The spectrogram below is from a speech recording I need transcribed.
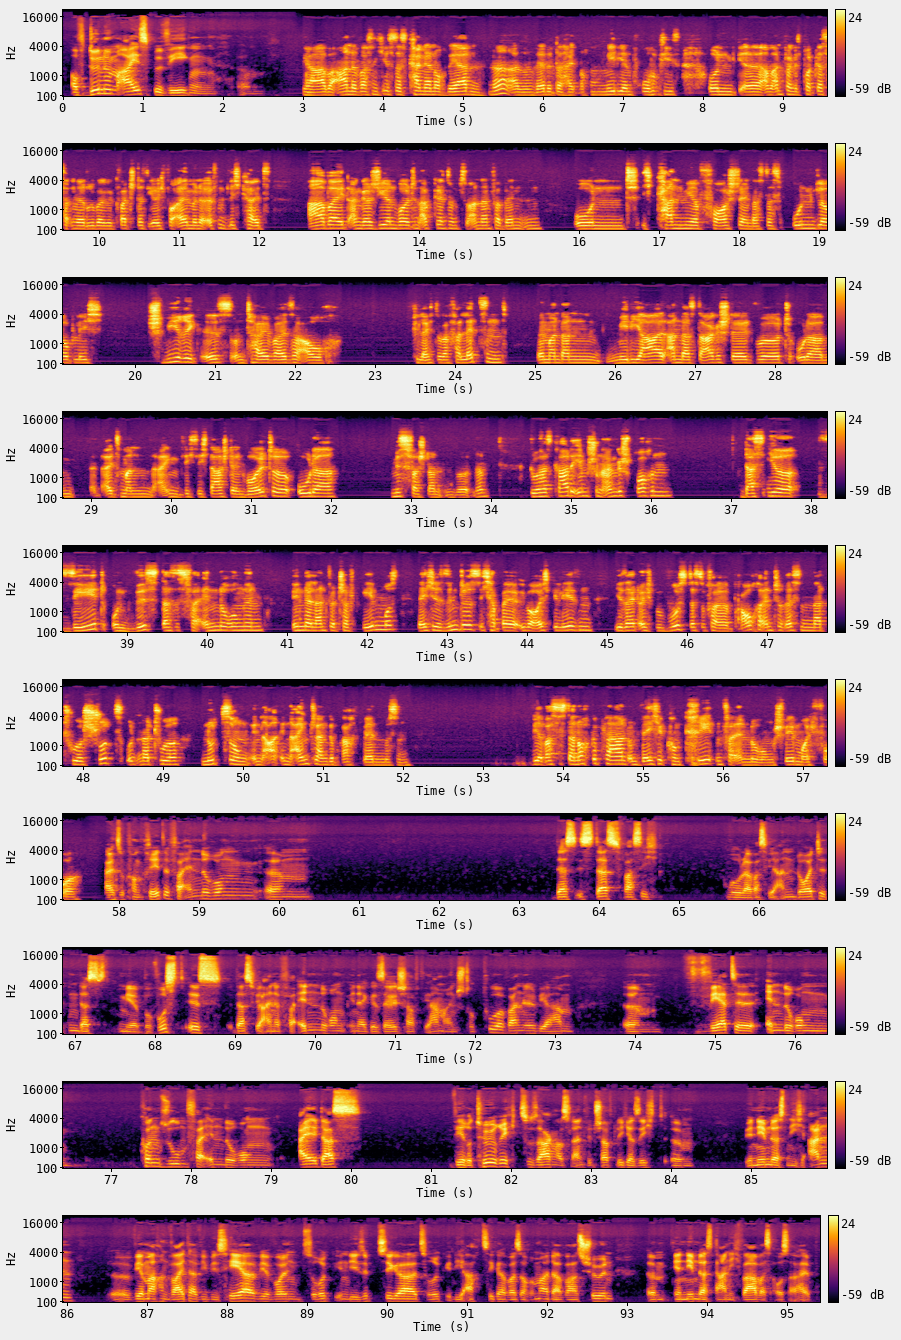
auf dünnem Eis bewegen. Ähm. Ja, aber Arne, was nicht ist, das kann ja noch werden. Ne? Also werdet da halt noch Medienprofis. Und äh, am Anfang des Podcasts hatten wir darüber gequatscht, dass ihr euch vor allem in der Öffentlichkeitsarbeit engagieren wollt, in Abgrenzung zu anderen Verbänden. Und ich kann mir vorstellen, dass das unglaublich schwierig ist und teilweise auch vielleicht sogar verletzend, wenn man dann medial anders dargestellt wird oder als man eigentlich sich darstellen wollte oder missverstanden wird. Ne? Du hast gerade eben schon angesprochen, dass ihr seht und wisst, dass es Veränderungen in der Landwirtschaft geben muss. Welche sind es? Ich habe ja über euch gelesen, ihr seid euch bewusst, dass so Verbraucherinteressen, Naturschutz und Naturnutzung in, in Einklang gebracht werden müssen. Wir, was ist da noch geplant und welche konkreten Veränderungen schweben euch vor? Also konkrete Veränderungen, ähm, das ist das, was ich oder was wir andeuteten, dass mir bewusst ist, dass wir eine Veränderung in der Gesellschaft, wir haben einen Strukturwandel, wir haben ähm, Werteänderungen, Konsumveränderungen, all das wäre töricht zu sagen aus landwirtschaftlicher Sicht, ähm, wir nehmen das nicht an, äh, wir machen weiter wie bisher, wir wollen zurück in die 70er, zurück in die 80er, was auch immer, da war es schön, ähm, wir nehmen das gar nicht wahr, was außerhalb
